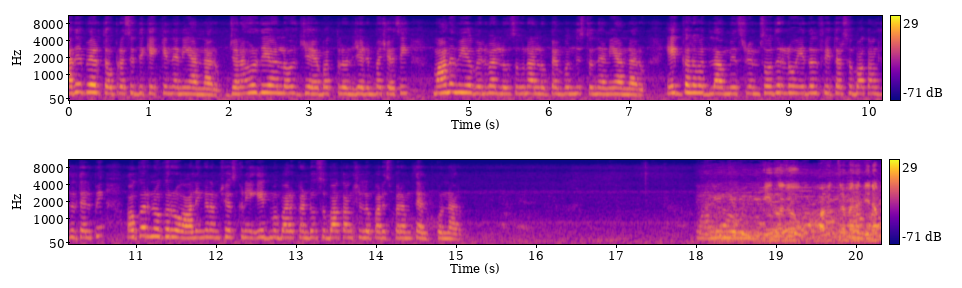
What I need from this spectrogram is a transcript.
అదే పేరుతో ప్రసిద్ధికి ఎక్కిందని అన్నారు. జనహృదయాల్లో జయభక్తులను జరింపచేసి మానవీయ విలువలను సుగుణాలను పెంపొందిస్తుందని అన్నారు. ఈద్గాల వద్ల ముస్లిం సోదరులు ఈద్ ఉల్ ఫితర్ శుభాకాంక్షలు తెలిపి ఒకరినొకరు ఆలింగనం చేసుకుని ఈద్ ముబారక్ అంటూ శుభాకాంక్షలు పరస్పరం తెలుపుకున్నారు. ఈరోజు పవిత్రమైన దినం.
